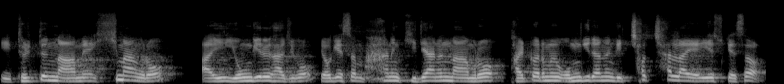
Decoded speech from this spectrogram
이 들뜬 마음의 희망으로 아, 이 용기를 가지고 여기에서 많은 기대하는 마음으로 발걸음을 옮기려는 그 첫 찰나에 예수께서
